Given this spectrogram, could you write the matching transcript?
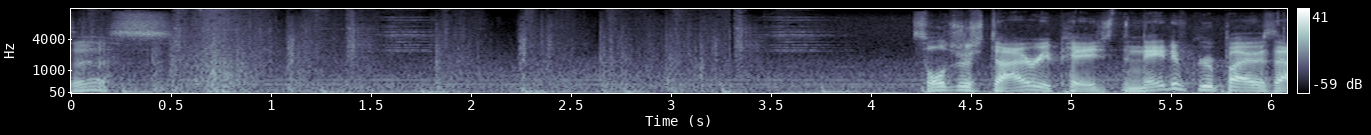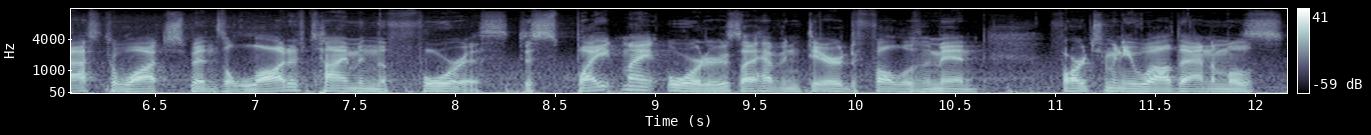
This? Soldier's diary page. The native group I was asked to watch spends a lot of time in the forest. Despite my orders, I haven't dared to follow them in. Far too many wild animals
